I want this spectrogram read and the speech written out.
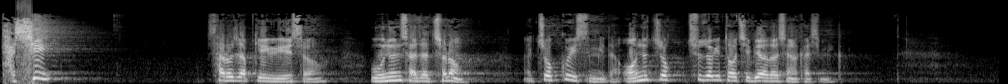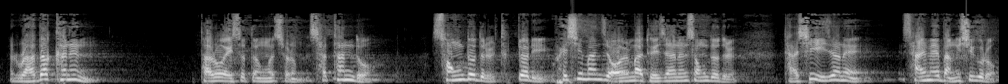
다시 사로잡기 위해서 우는 사자처럼 쫓고 있습니다. 어느 쪽 추적이 더 지배하다고 생각하십니까? 라다카는 바로가 있었던 것처럼 사탄도 성도들을 특별히 회심한 지 얼마 되지 않은 성도들을 다시 이전의 삶의 방식으로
